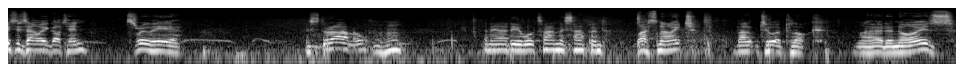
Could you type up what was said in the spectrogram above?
This is how we got in. Through here. Mr. Arnold? Mm-hmm. Any idea what time this happened? Last night, about two o'clock. I heard a noise,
